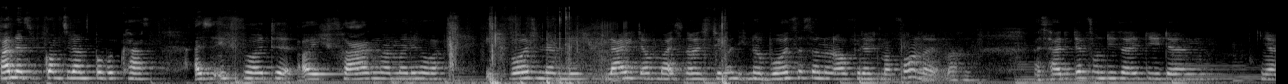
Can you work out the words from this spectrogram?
Hallo, herzlich willkommen zu Lands Podcast. Also ich wollte euch fragen an meine Hörer. Ich wollte nämlich vielleicht auch mal als neues Thema nicht nur Bolster, sondern auch vielleicht mal Fortnite machen. Was haltet ihr von dieser Idee denn? Ja,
